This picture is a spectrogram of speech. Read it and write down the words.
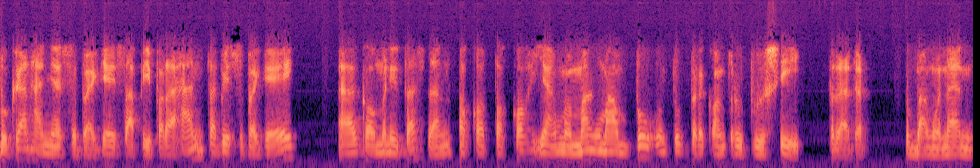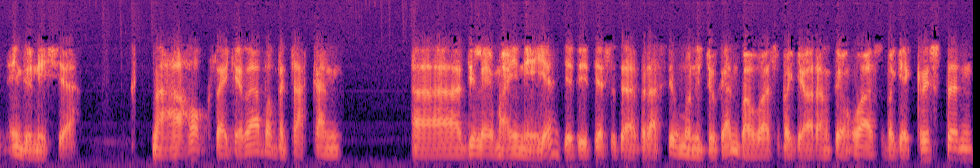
bukan hanya sebagai sapi perahan tapi sebagai uh, komunitas dan tokoh-tokoh yang memang mampu untuk berkontribusi terhadap pembangunan Indonesia. Nah, Ahok saya kira memecahkan uh, dilema ini ya. Jadi dia sudah berhasil menunjukkan bahwa sebagai orang Tionghoa, sebagai Kristen,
